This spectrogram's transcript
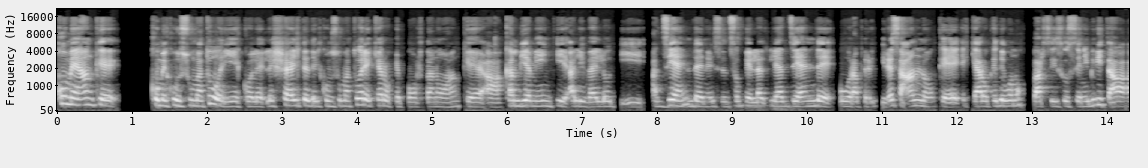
come anche come consumatori, ecco, le, le, scelte del consumatore è chiaro che portano anche a cambiamenti a livello di aziende, nel senso che la, le aziende ora per dire sanno che è chiaro che devono occuparsi di sostenibilità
